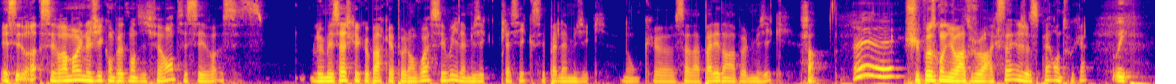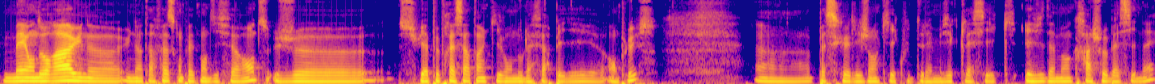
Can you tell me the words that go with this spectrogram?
et c'est vra- c'est vraiment une logique complètement différente. Et c'est le message quelque part qu'Apple envoie, c'est oui, la musique classique, c'est pas de la musique, donc euh, ça va pas aller dans Apple Music. Enfin, Ouais, ouais. je suppose qu'on y aura toujours accès, j'espère en tout cas. Oui. Mais on aura une, euh, une interface complètement différente. Je suis à peu près certain qu'ils vont nous la faire payer en plus. Euh, parce que les gens qui écoutent de la musique classique, évidemment, crachent au bassinet.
